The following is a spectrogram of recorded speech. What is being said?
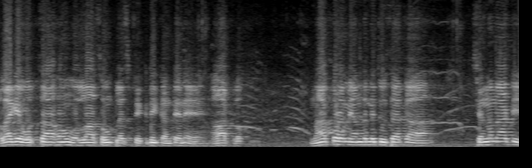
అలాగే ఉత్సాహం ఉల్లాసం ప్లస్ టెక్నిక్ అంటేనే ఆటలు. నాకు కూడా మీ అందరినీ చూశాక చిన్ననాటి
